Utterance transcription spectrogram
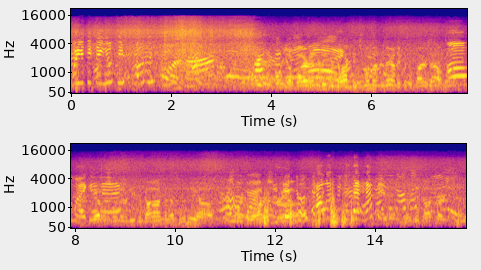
What do you think they use these poses for? They got fire underneath the dock, they swim under there and they put the fires out. Oh my They have to swim underneath the dock and that's where they, uh, squirt the water straight. How often does that happen? Those are dock fires too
